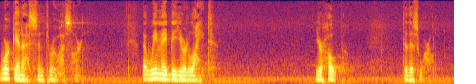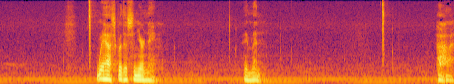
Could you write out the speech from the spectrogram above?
Work in us and through us, Lord, that we may be your light, your hope to this world. We ask for this in your name. Amen. Hallelujah.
